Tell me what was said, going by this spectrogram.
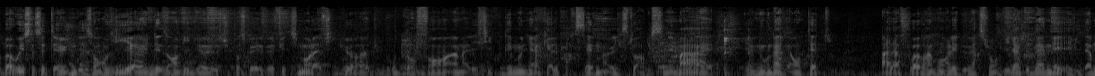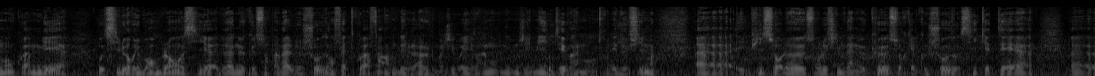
Ah bah oui, ça c'était une des envies, une des envies de. Je pense que effectivement la figure du groupe d'enfants maléfiques ou démoniaques, elle parsème l'histoire du cinéma. Et, et, nous, on avait en tête à la fois vraiment les deux versions de Village et d'année, évidemment, quoi, mais aussi le ruban blanc aussi de Haneke sur pas mal de choses en fait quoi. Enfin déjà, moi j'y voyais vraiment une gémilité vraiment entre les deux films. Euh, et puis sur le sur le film d'Haneke, sur quelque chose aussi qui était euh, euh,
